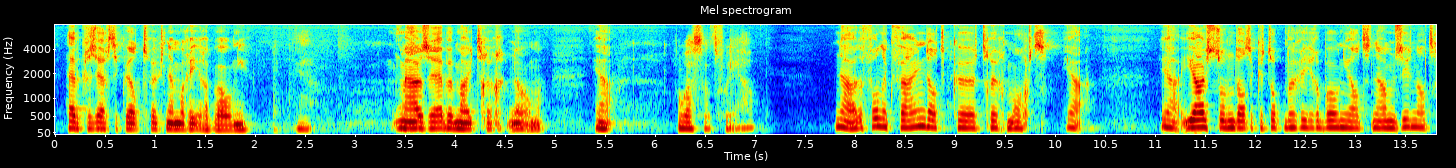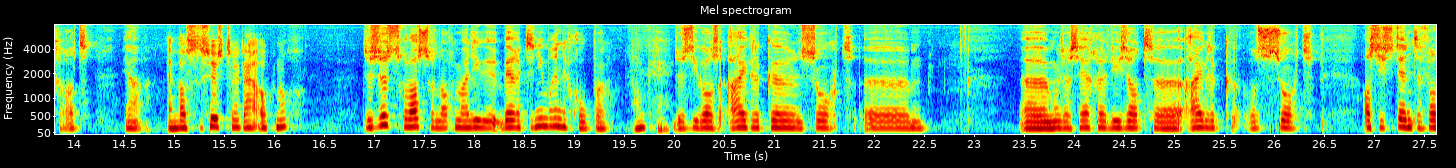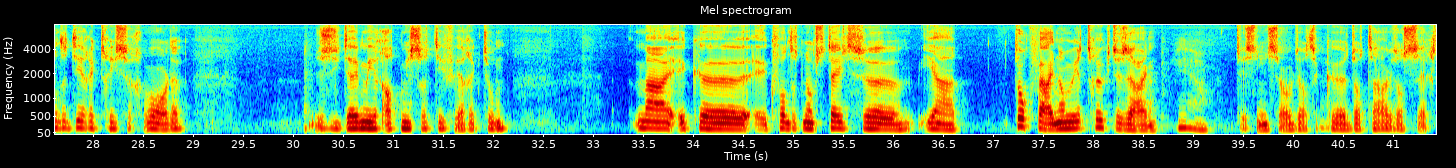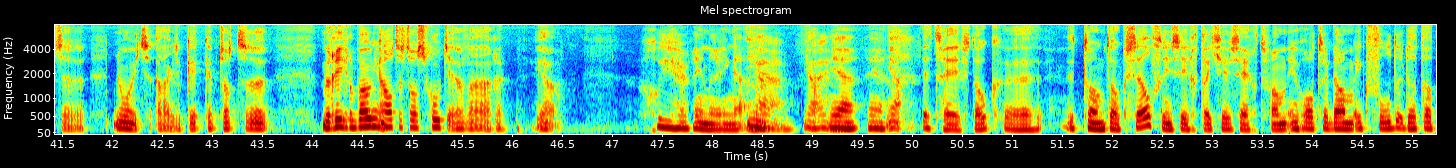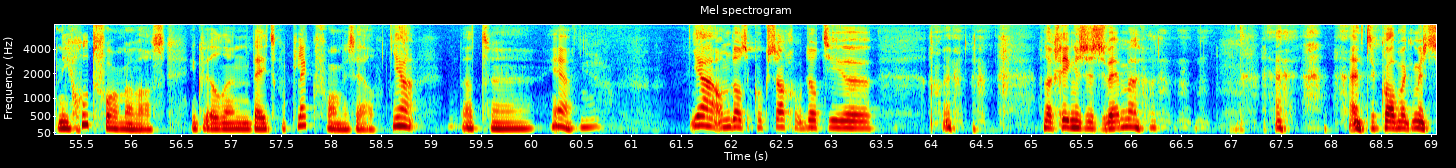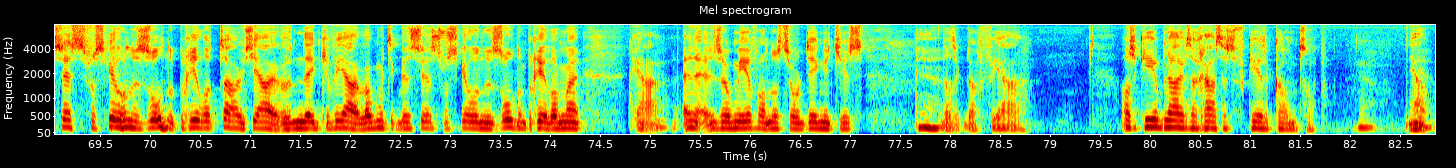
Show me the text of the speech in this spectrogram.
Heb ik gezegd, ik wil terug naar Maria Boni. ja. Maar ze hebben mij teruggenomen. Ja. Hoe was dat voor jou? Nou, dat vond ik fijn dat ik eh, terug mocht. Ja. ja. Juist omdat ik het op Maria Boni altijd naar mijn zin had gehad. Ja. En was de zuster daar ook nog? De zuster was er nog, maar die werkte niet meer in de groepen. Oké. Dus die was eigenlijk eh, een soort. ehm eh, moet ik zeggen? Die zat eh, eigenlijk. was een soort assistente van de directrice geworden. Dus die deed meer administratief werk toen. Maar ik, ik vond het nog steeds. ja, toch fijn om weer terug te zijn. Ja. Het is niet zo dat ik dat thuis als zegt. nooit eigenlijk. Ik heb dat. Marie Reboni altijd als goed ervaren. Ja. Goede herinneringen aan. Ja. Ja. Ja, ja. Ja. Het, heeft ook, eh, het toont ook zelf in zich dat je zegt van in Rotterdam, ik voelde dat dat niet goed voor me was. Ik wilde een betere plek voor mezelf. ja. Dat, eh, ja. Ja. Ja, omdat ik ook zag hoe dat die. eh, dan gingen ze zwemmen. en toen kwam ik met zes verschillende zonnebrillen thuis. Ja, dan denk je van ja, wat moet ik met zes verschillende zonnebrillen? Maar ja, en, en zo meer van dat soort dingetjes. Ja. Dat ik dacht van ja, als ik hier blijf, dan gaat het de verkeerde kant op. Ja. Ja.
